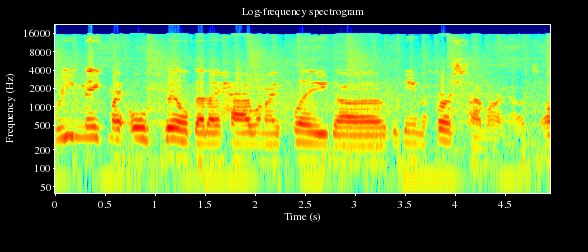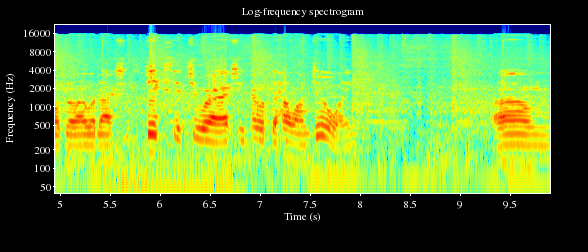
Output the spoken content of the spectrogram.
remake my old build that I had when I played uh, the game the first time around. Although I would actually fix it to where I actually know what the hell I'm doing. Um,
